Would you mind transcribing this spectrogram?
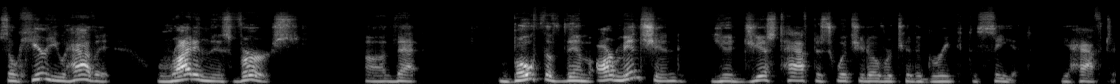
So here you have it right in this verse uh, that both of them are mentioned You just have to switch it over to the Greek to see it. You have to.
